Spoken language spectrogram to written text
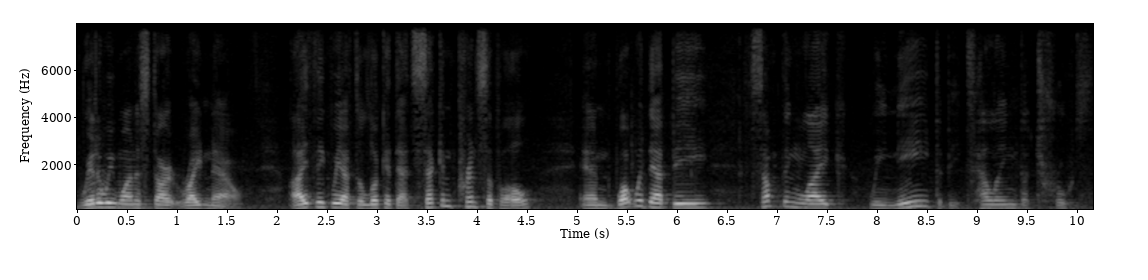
where do we want to start right now? I think we have to look at that second principle, and what would that be? Something like we need to be telling the truth.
